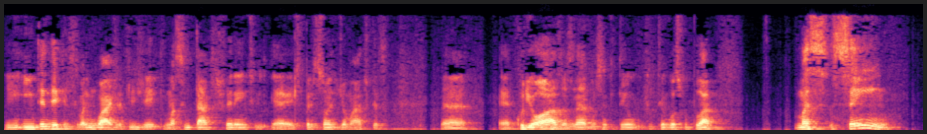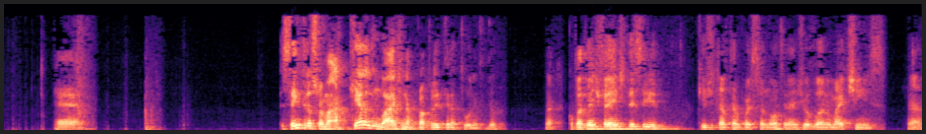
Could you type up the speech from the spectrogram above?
e, e, entender que eles têm uma linguagem daquele jeito, uma sintaxe diferente, é, expressões idiomáticas é, é, curiosas, né? Você que tem, que tem um gosto popular, mas sem é, sem transformar aquela linguagem na própria literatura, entendeu? Né? Completamente diferente desse que a gente estava conversando ontem, né? Giovanni Martins, né?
